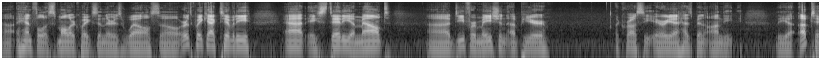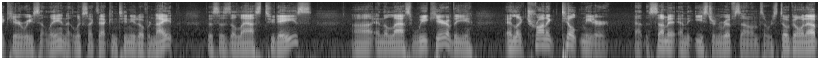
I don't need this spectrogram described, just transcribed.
uh, a handful of smaller quakes in there as well. So earthquake activity at a steady amount. Uh, deformation up here across the area has been on the the uh, uptick here recently, and it looks like that continued overnight. This is the last two days uh, and the last week here of the electronic tilt meter at the summit and the eastern rift zone. So we're still going up,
